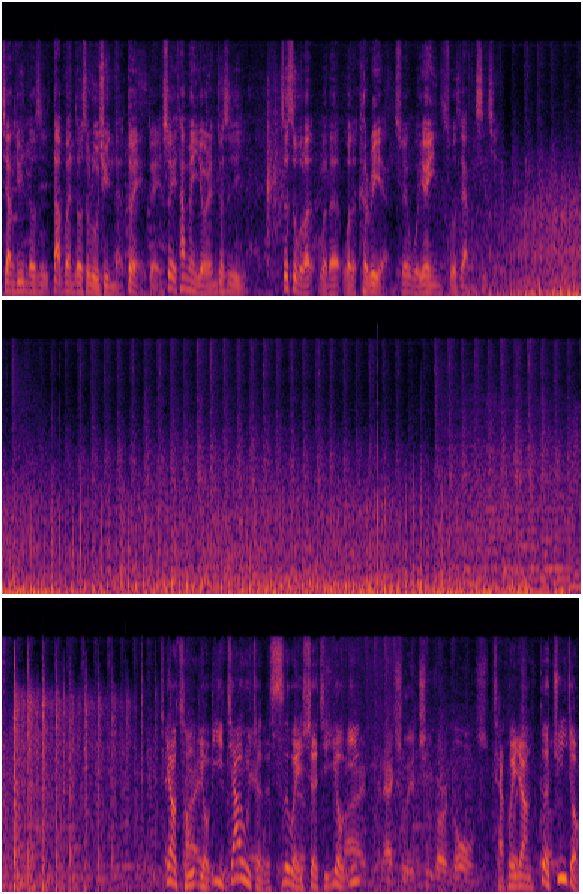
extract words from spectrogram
将军都是大部分都是陆军的，对对，所以他们有人就是。这是我的我的我的 career，所以我愿意做这样的事情。要从有意加入者的思维设计诱因，才会让各军种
